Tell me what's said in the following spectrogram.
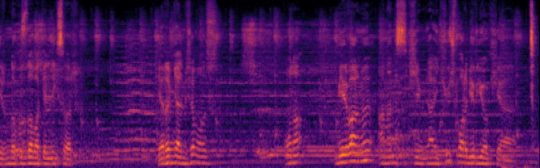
29'da bak 50x var. Yarım gelmiş ama olsun. Ona bir var mı? Ananı sikeyim ya. 2 3 var bir yok ya. Cık.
